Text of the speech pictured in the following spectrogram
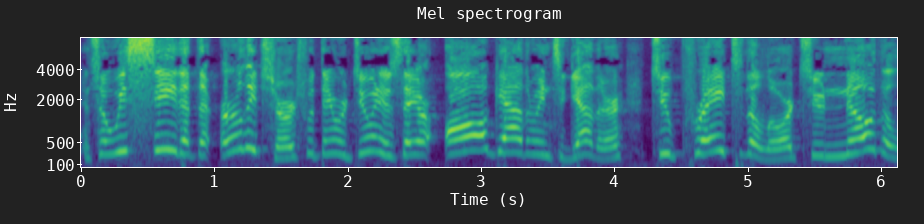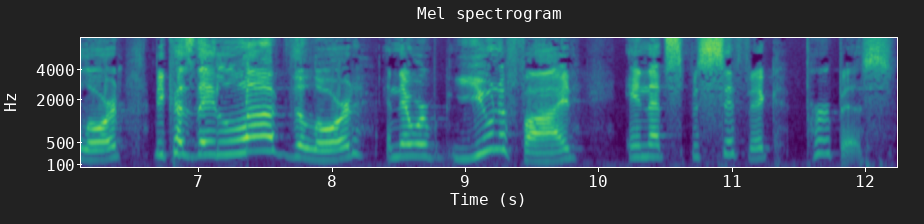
And so we see that the early church, what they were doing is they are all gathering together to pray to the Lord, to know the Lord, because they loved the Lord and they were unified in that specific purpose.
